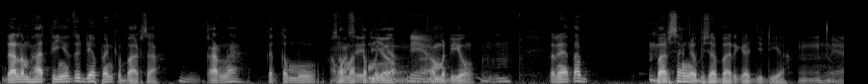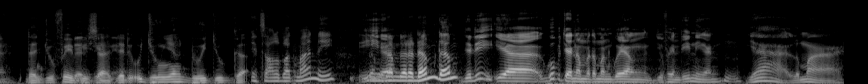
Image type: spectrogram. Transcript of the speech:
dalam hatinya tuh dia pengen ke Barca karena ketemu Sama sama, si temennya. Diong. sama Diong Mm-mm. ternyata Barca nggak bisa bayar gaji dia Mm. Iya. dan Juve Belgian bisa ya. jadi ujungnya duit juga It's all about money. Iya. Dam dam dam dam. Jadi ya gue percaya sama teman gue yang Juventini kan. Hmm. Ya lu mas.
